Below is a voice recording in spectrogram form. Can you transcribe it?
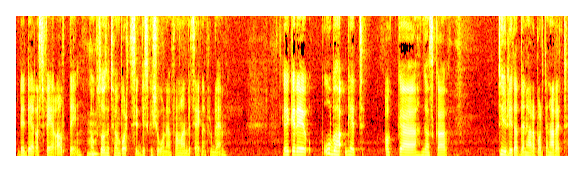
det är deras fel allting. Och på så sätt får man bort diskussionen från landets egna problem. Jag tycker det är obehagligt och eh, ganska tydligt att den här rapporten har rätt.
